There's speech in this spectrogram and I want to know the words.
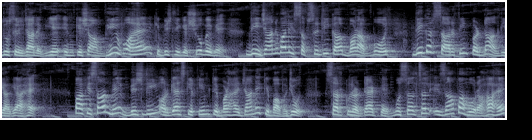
दूसरी जानब ये इंकशाफ भी हुआ है कि बिजली के शोबे में दी जाने वाली सब्सिडी का बड़ा बोझ दीगर सार्फिन पर डाल दिया गया है। पाकिस्तान में बिजली और गैस की कीमतें बढ़ाए जाने के बावजूद सर्कुलर डेट में मुसलसल इजाफा हो रहा है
